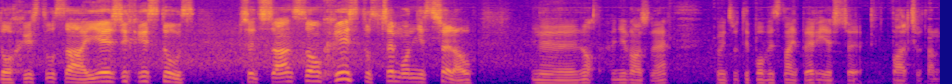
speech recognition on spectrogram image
Do Chrystusa. Jerzy Chrystus. Przed szansą Chrystus. Czemu on nie strzelał? Yy, no, nieważne. W końcu typowy snajper jeszcze walczył tam.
